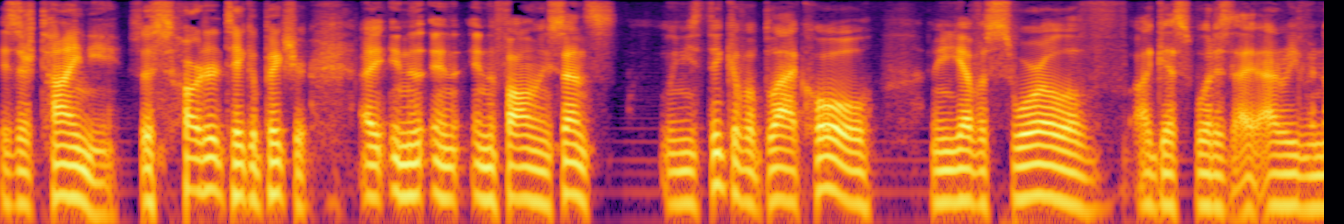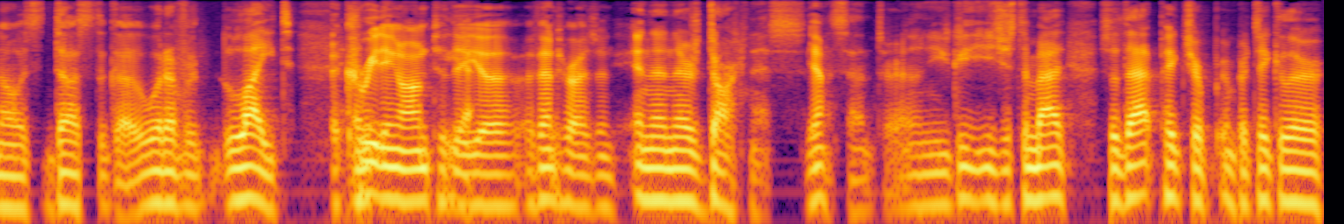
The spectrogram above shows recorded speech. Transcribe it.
is they're tiny, so it's harder to take a picture. I, in the in in the following sense, when you think of a black hole, I mean, you have a swirl of I guess what is I, I don't even know it's dust whatever light accreting and, onto the yeah. uh, event horizon and then there's darkness yeah. in the center and you you just imagine so that picture in particular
